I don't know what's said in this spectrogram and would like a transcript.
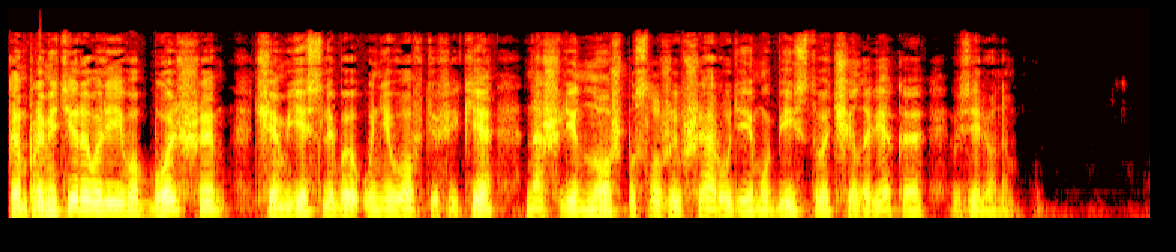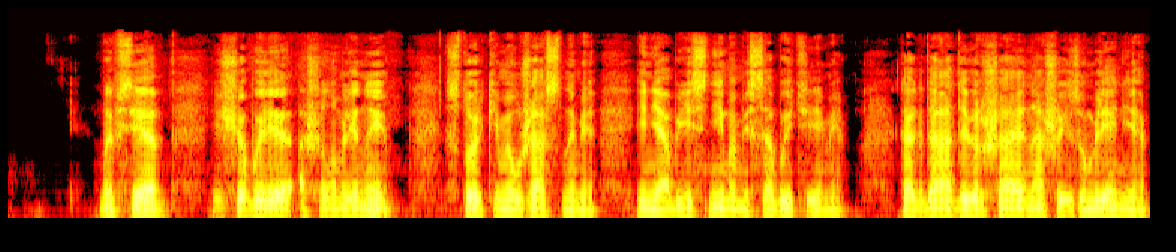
компрометировали его больше, чем если бы у него в тюфике нашли нож, послуживший орудием убийства человека в зеленом. Мы все еще были ошеломлены столькими ужасными и необъяснимыми событиями, когда, довершая наше изумление,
